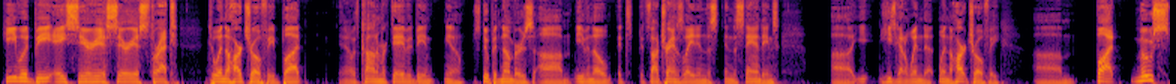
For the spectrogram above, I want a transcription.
he would be a serious, serious threat to win the Hart Trophy. But you know, with Connor McDavid being you know stupid numbers, um, even though it's it's not translated in the in the standings, uh, he's going to win the win the Hart Trophy. Um, but Moose,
